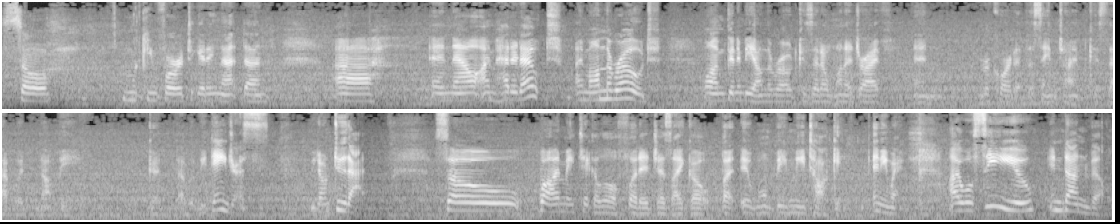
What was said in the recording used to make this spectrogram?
So I'm looking forward to getting that done. Uh, and now I'm headed out. I'm on the road. Well, I'm going to be on the road because I don't want to drive and record at the same time because that would not be good. That would be dangerous. We don't do that. So, well, I may take a little footage as I go, but it won't be me talking. Anyway, I will see you in Dunnville.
